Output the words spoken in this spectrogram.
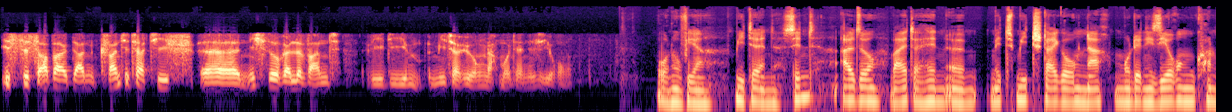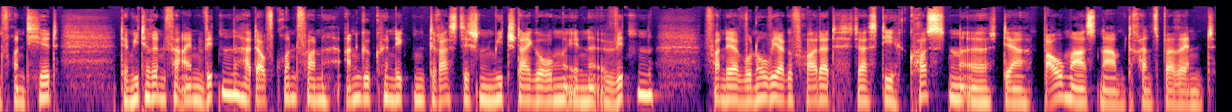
ist es aber dann quantitativ äh, nicht so relevant wie die Mieterhöhung nach Modernisierung. Vonovia-Mieter sind also weiterhin äh, mit Mietsteigerungen nach Modernisierung konfrontiert. Der Mieterinnenverein Witten hat aufgrund von angekündigten drastischen Mietsteigerungen in Witten von der Vonovia gefordert, dass die Kosten äh, der Baumaßnahmen transparent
